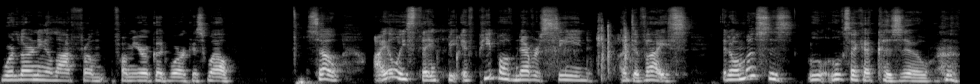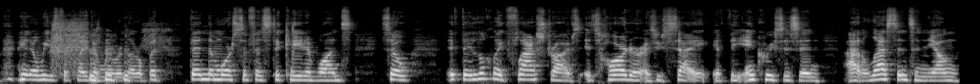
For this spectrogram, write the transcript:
we're learning a lot from, from your good work as well. So I always think if people have never seen a device, it almost is looks like a kazoo. you know, we used to play them when we were little, but then the more sophisticated ones. So if they look like flash drives, it's harder, as you say, if the increase is in adolescents and young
